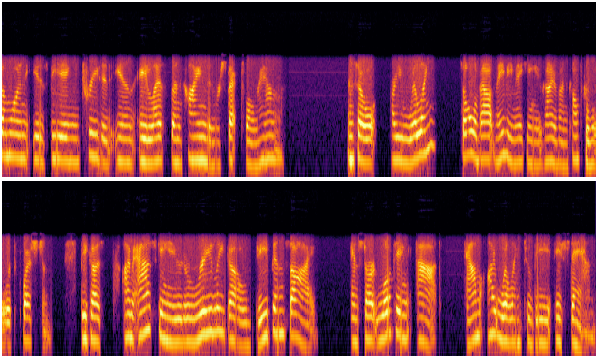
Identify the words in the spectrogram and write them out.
someone is being treated in a less than kind and respectful manner. And so, are you willing? It's all about maybe making you kind of uncomfortable with the question because I'm asking you to really go deep inside and start looking at am I willing to be a stand?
